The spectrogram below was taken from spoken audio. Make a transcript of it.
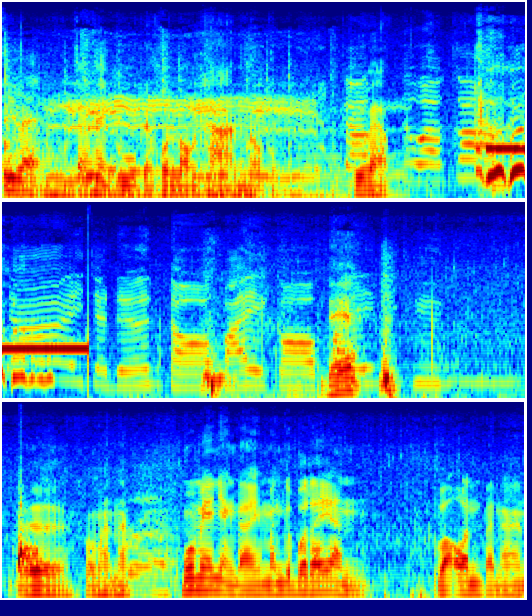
ที่แหละจะให้กูเป็นคนร้องทางเนาะๆคือแบบกลัตัวก็ได้จะเดินต่อไปก็ไปเด้ไม่ถึง เออ ประมาณนั้นโมเมนต์อย่างใดมันก็บ่ได้อัน ว่าออนปานนั้น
